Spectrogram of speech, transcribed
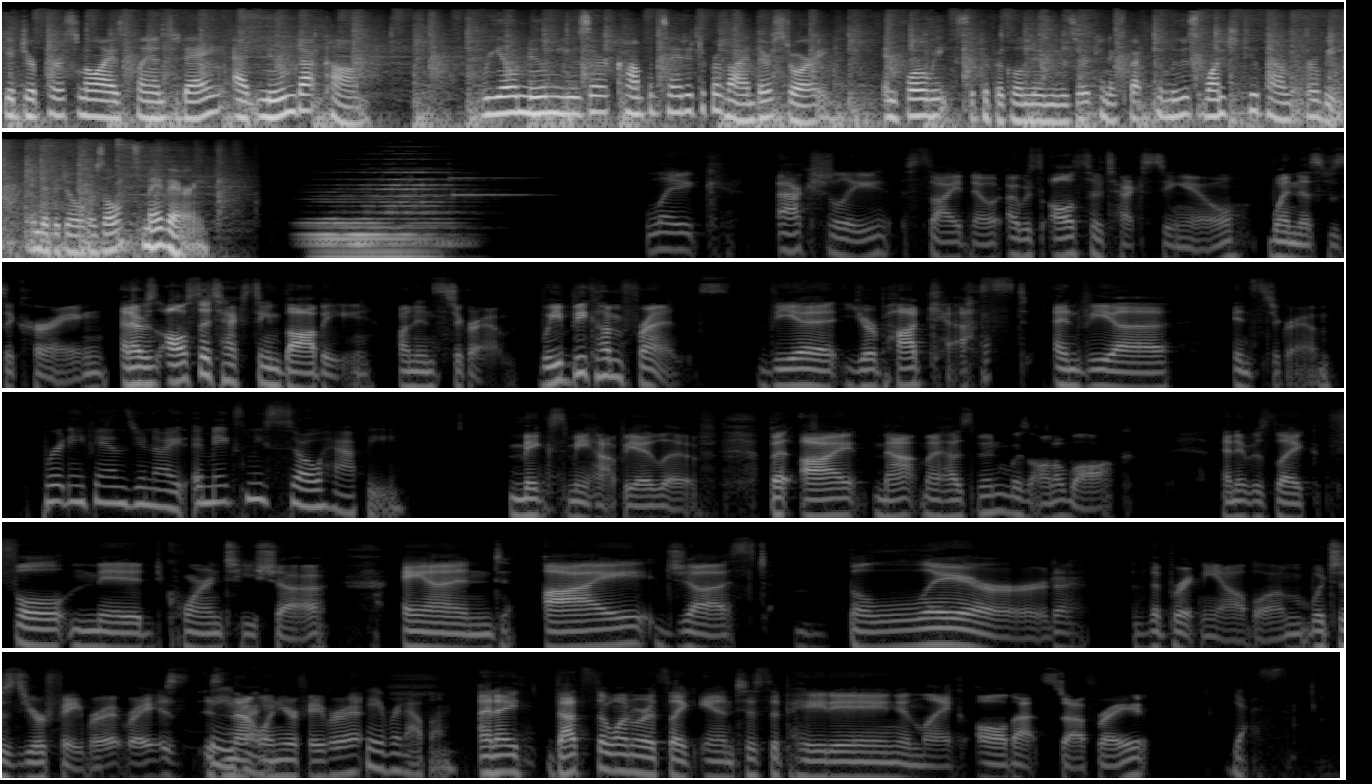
Get your personalized plan today at Noom.com. Real Noom user compensated to provide their story. In four weeks, the typical Noom user can expect to lose one to two pounds per week. Individual results may vary. like actually side note i was also texting you when this was occurring and i was also texting bobby on instagram we've become friends via your podcast and via instagram Britney fans unite. It makes me so happy. Makes me happy i live but i matt my husband was on a walk and it was like full mid quarantisha and i just blared the Britney album, which is your favorite, right? Is isn't that one your favorite? Favorite album. And I that's the one where it's like anticipating and like all that stuff, right? Yes.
